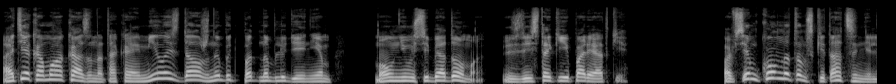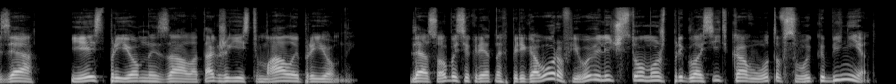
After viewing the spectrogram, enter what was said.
А те, кому оказана такая милость, должны быть под наблюдением, мол, не у себя дома, здесь такие порядки. По всем комнатам скитаться нельзя, есть приемный зал, а также есть малый приемный. Для особо секретных переговоров его величество может пригласить кого-то в свой кабинет,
